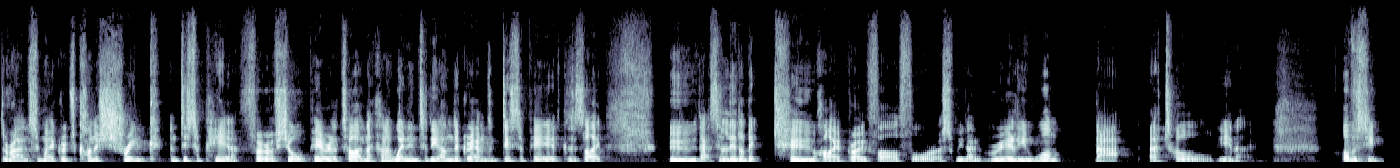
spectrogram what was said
the ransomware groups kind of shrink and disappear for a short period of time. They kind of went into the underground and disappeared because it's like, ooh, that's a little bit too high profile for us. We don't really want that at all, you know. Obviously,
